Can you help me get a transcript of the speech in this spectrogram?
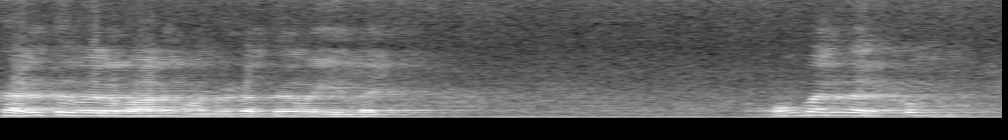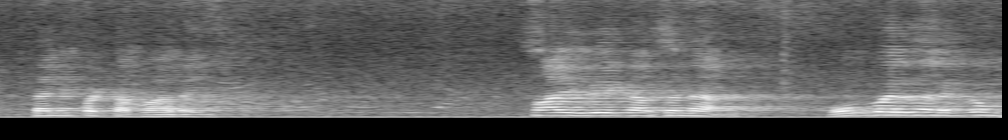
கருத்து வேறுபாடு கொண்டிருக்க தேவையில்லை. ஒவ்வொருவருக்கும் தனிப்பட்ட பாதை. சுவாமி விவேகானந்தர் சொன்னார் ஒவ்வொருவனுக்கும்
